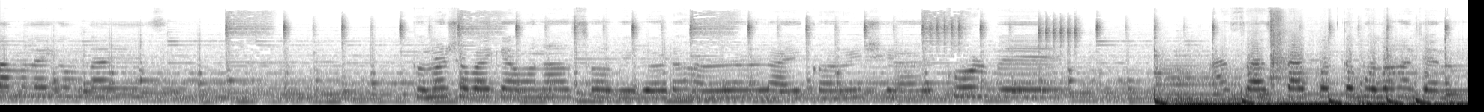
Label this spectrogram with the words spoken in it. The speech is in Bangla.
আসসালামু আলাইকুম গাইস তোমরা সবাই কেমন আছো? ভিডিওটা ভালো লাগলে লাইক কমেন্ট শেয়ার করবে। আর সাবস্ক্রাইব করতে বলো না চ্যানেল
